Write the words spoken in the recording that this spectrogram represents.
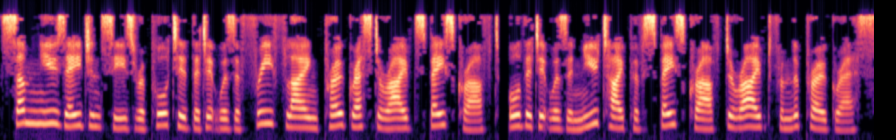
Some news agencies reported that it was a free-flying Progress-derived spacecraft, or that it was a new type of spacecraft derived from the Progress.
